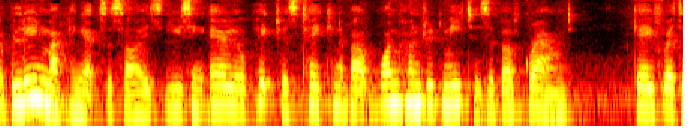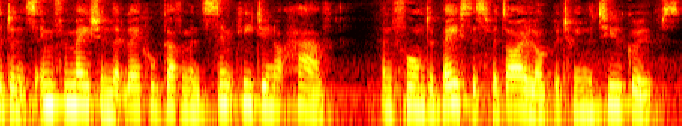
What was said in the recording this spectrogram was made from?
A balloon mapping exercise using aerial pictures taken about 100 metres above ground gave residents information that local governments simply do not have and formed a basis for dialogue between the two groups.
